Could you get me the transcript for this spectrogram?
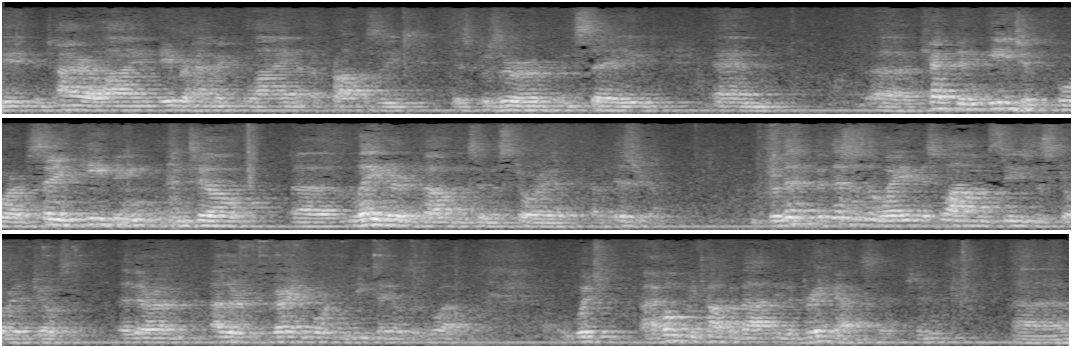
the entire line, Abrahamic line of prophecy, is preserved and saved and uh, kept in Egypt for safekeeping until later developments in the story of, Israel. But this is the way Islam sees the story of Joseph. There are other very important details as well which I hope we talk about in the breakout section, uh,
